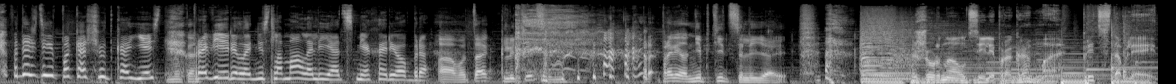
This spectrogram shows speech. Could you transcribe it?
Подожди, пока шутка есть. Ну-ка. Проверила, не сломала ли я от смеха ребра. А, вот так, ключица? Про- Проверил, не птица ли я. Журнал «Телепрограмма» представляет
